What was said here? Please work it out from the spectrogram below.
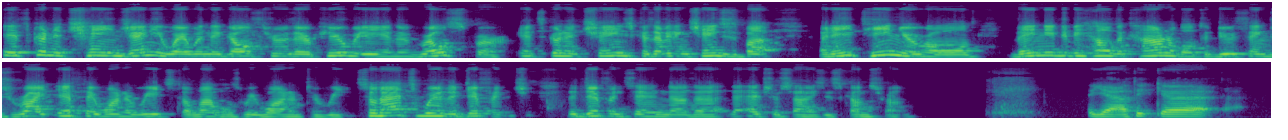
it's going to change anyway when they go through their puberty and their growth spurt. It's going to change because everything changes. But an 18 year old, they need to be held accountable to do things right if they want to reach the levels we want them to reach. So that's where the difference, the difference in uh, the, the exercises comes from. Yeah, I think uh,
